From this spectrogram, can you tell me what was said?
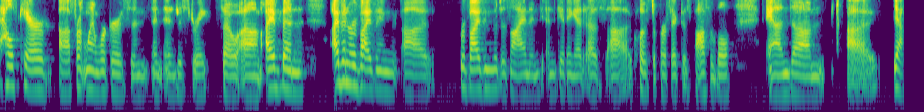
healthcare, uh, frontline workers, and, and industry. So um, I've been I've been revising uh, revising the design and, and getting it as uh, close to perfect as possible. And um, uh, yeah,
